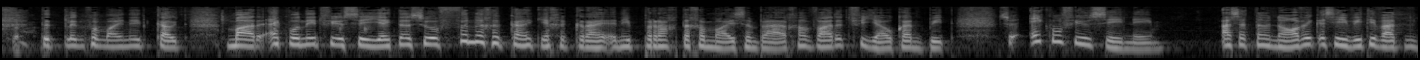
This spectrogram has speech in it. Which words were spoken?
dit klink vir my net koud, maar ek wil net vir jou sê jy het nou so 'n vinnige kykie gekry in die pragtige Meisenberg en wat dit vir jou kan bied. So ek wil vir jou sê nee as dit nou naweek is jy weet jy wat om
